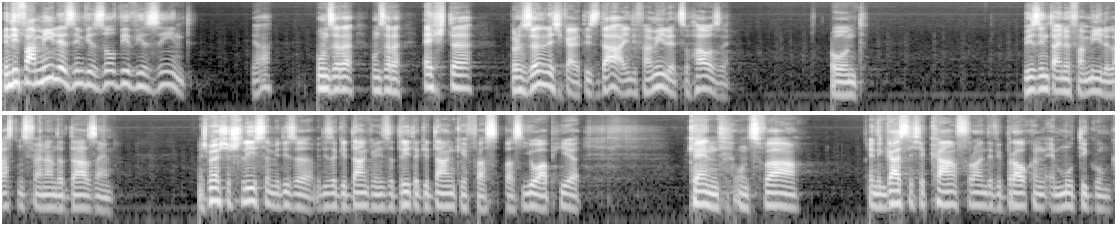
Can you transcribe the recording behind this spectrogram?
In die Familie sind wir so, wie wir sind. Ja? Unsere, unsere echte Persönlichkeit ist da, in die Familie, zu Hause. Und wir sind eine Familie, lasst uns füreinander da sein. Ich möchte schließen mit dieser, mit dieser Gedanke, mit dieser dritten Gedanke, was, was Joab hier kennt. Und zwar in den geistlichen Kampf, Freunde, wir brauchen Ermutigung.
